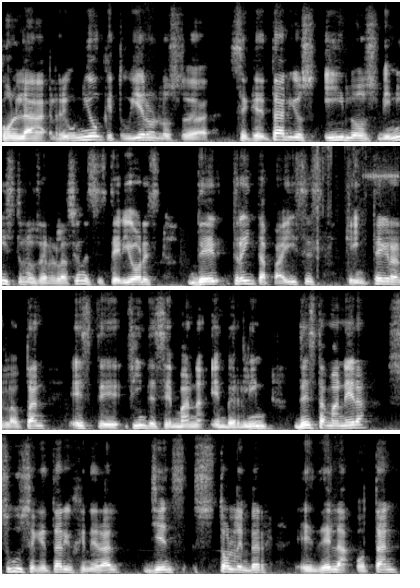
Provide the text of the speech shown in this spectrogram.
con la reunión que tuvieron los eh, secretarios y los ministros de Relaciones Exteriores de 30 países que integran la OTAN este fin de semana en Berlín. De esta manera, su secretario general, Jens Stoltenberg, eh, de la OTAN,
